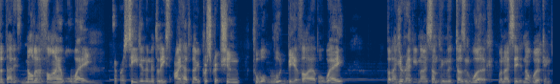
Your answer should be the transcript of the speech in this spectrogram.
that that is not a viable way hmm. to proceed in the Middle East. I have no prescription for what would be a viable way, but I can recognize something that doesn't work when I see it not working.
